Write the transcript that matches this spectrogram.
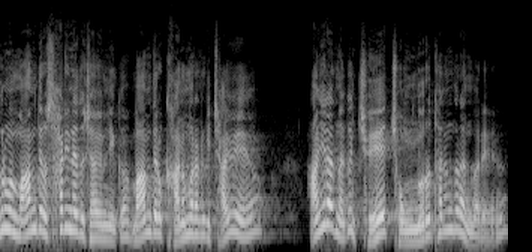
그러면 마음대로 살인해도 자유입니까? 마음대로 간음을 하는 게 자유예요? 아니란 말이에요. 그건 죄의 종로로 타는 거란 말이에요.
